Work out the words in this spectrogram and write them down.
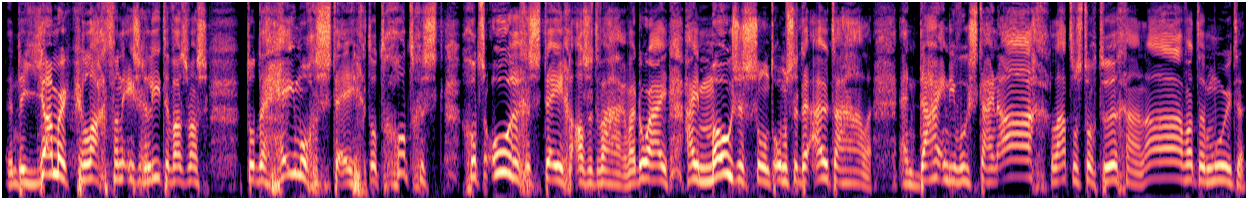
En de jammerklacht van de Israëlieten was, was tot de hemel gestegen, tot God Gods oren gestegen als het ware. Waardoor hij, hij Mozes zond om ze eruit te halen. En daar in die woestijn, ach, laat ons toch teruggaan. Ah, wat een moeite.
